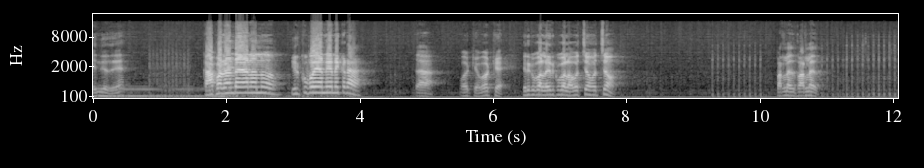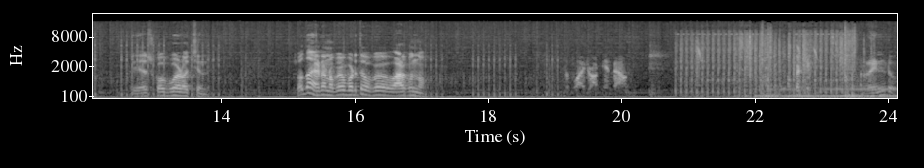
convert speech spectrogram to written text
ఏంది అది కాపాడండి నన్ను. ఇరుక్కుపోయాను నేను ఇక్కడ. ఓకే ఓకే. ఇరుకుపోలా ఇరుకుపోలా వచ్చాం వచ్చాం. పర్లేదు పర్లేదు. ఏ స్కోప్ కూడా వచ్చింది. చూద్దాం ఎక్కడన్నా ఉపయోగపడితే ఉపయోగ వాడుకుందాం. ఒకటి. రెండు.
